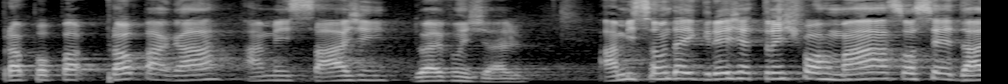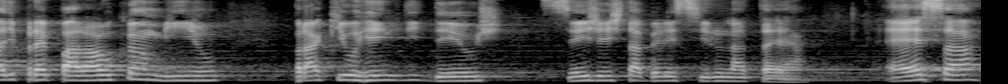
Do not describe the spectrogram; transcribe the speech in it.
para propagar a mensagem do Evangelho. A missão da igreja é transformar a sociedade preparar o caminho para que o reino de Deus seja estabelecido na terra. Essa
